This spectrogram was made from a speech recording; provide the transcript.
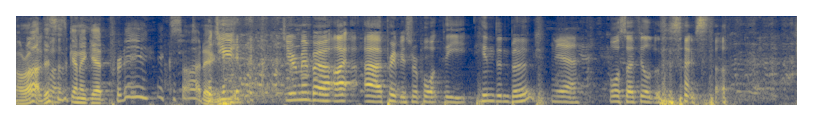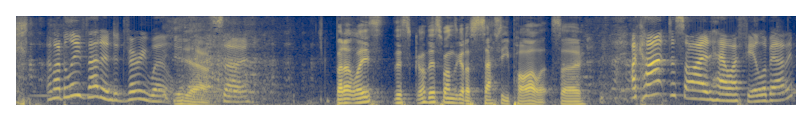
All right, this is going to get pretty exciting. Do you, do you remember our uh, previous report, the Hindenburg? Yeah. Also filled with the same stuff. And I believe that ended very well. yeah, So but at least this oh, this one's got a sassy pilot, so I can't decide how I feel about him.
